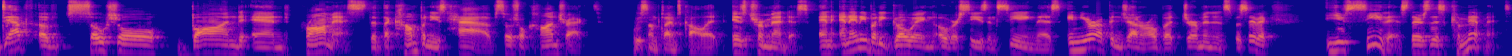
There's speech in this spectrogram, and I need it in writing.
depth of social bond and promise that the companies have, social contract, we sometimes call it, is tremendous. And, and anybody going overseas and seeing this in Europe in general, but German in specific, you see this. There's this commitment.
